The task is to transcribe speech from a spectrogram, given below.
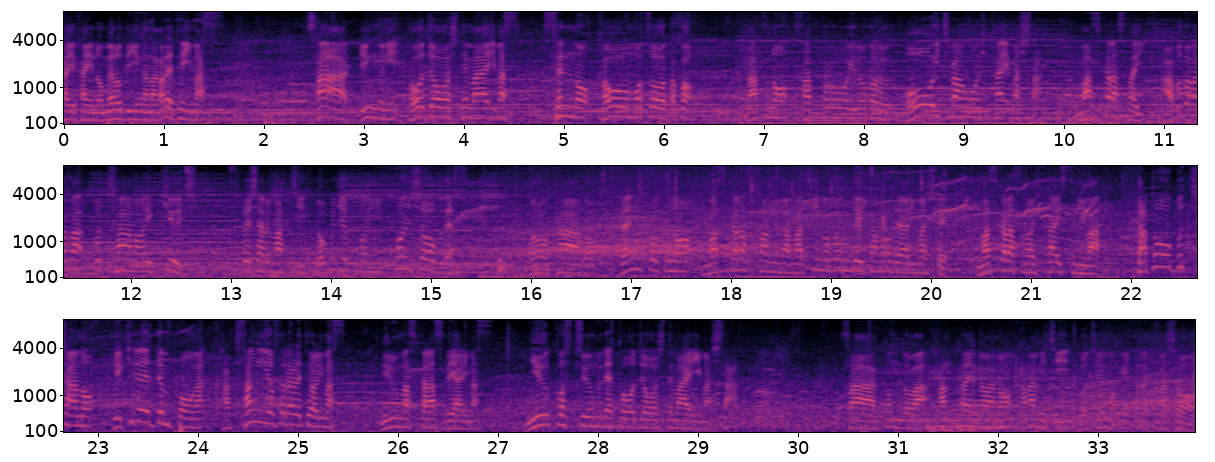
カイハイのメロディーが流れています。さあリングに登場してまいります。千の顔を持つ男。夏の札幌を彩る大一番を控えました。マスカラス対アブドラザ・ブッチャーの一騎打ち。スペシャルマッチ60分一本勝負です。このカード全国のマスカラスファンが待ち望んでいたものでありましてマスカラスの控室には打倒ブッチャーの激励電報がたくさん寄せられております。ミルマスカラスであります。ニューコスチュームで登場してまいりました。さあ今度は反対側の花道ご注目いただきましょ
